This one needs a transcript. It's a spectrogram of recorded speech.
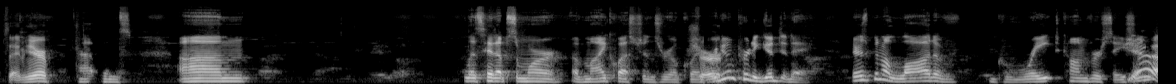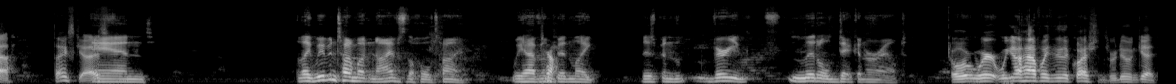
same here. happens. Um, let's hit up some more of my questions real quick. Sure. We're doing pretty good today. There's been a lot of great conversation, Yeah, thanks guys. and like we've been talking about knives the whole time. We haven't Yeah. been like. There's been very little dicking around. We're, we're we got halfway through the questions. We're doing good.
